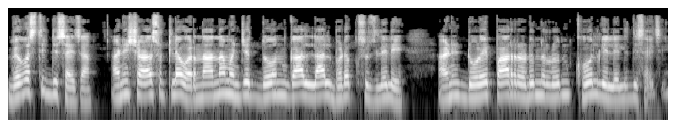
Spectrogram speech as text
व्यवस्थित दिसायचा आणि शाळा सुटल्यावर नाना म्हणजे दोन गाल लाल भडक सुजलेले आणि डोळे पार रडून रडून खोल गेलेले दिसायचे.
